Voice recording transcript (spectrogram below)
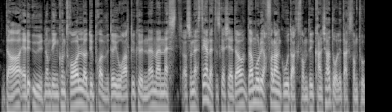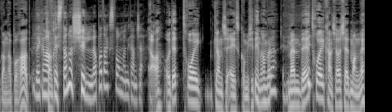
da er det utenom din kontroll, og du prøvde og gjorde alt du kunne, men nest, altså, neste gang dette skal skje, da, da må du iallfall ha en god dagsform. Du kan ikke ha dårlig dagsform to ganger på rad. Det kan være sånn. fristende å skylde på dagsformen, kanskje. Ja, og det tror jeg kanskje Jeg kommer ikke til å innrømme det, men det tror jeg kanskje har skjedd mange.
